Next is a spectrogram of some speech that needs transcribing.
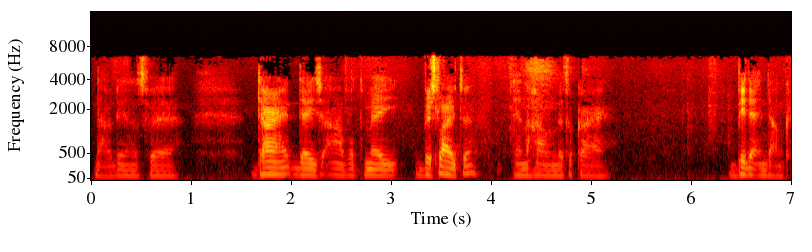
Nou, ik denk dat we daar deze avond mee besluiten. En dan gaan we met elkaar Bitte und Danke.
